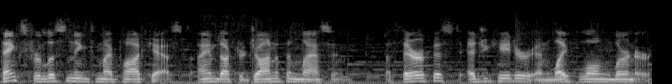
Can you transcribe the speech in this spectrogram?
Thanks for listening to my podcast. I am Dr. Jonathan Lasson, a therapist, educator, and lifelong learner.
